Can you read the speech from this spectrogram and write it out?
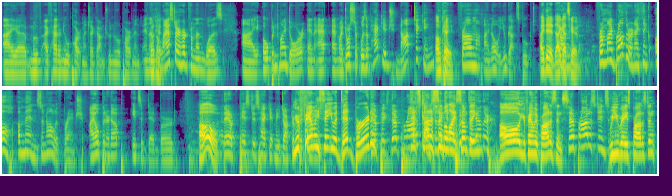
I uh, moved. I've had a new apartment. I got into a new apartment, and then Okay. the last I heard from them was I opened my door, and at at my doorstep was a package, not ticking. Okay. From I know you got spooked. I did. I got scared. From my brother, and I think, oh, amends, an olive branch. I open it up, it's a dead bird. Oh, They're pissed as heck at me, Doctor. your family sent you a dead bird? They're, pissed. they're Protestants. That's got to and I didn't symbolize something. Oh, your family are Protestants. They're Protestants. Were you raised Protestant?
